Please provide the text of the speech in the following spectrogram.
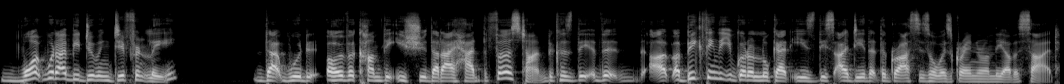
what would I be doing differently that would overcome the issue that I had the first time? Because the, the a big thing that you've got to look at is this idea that the grass is always greener on the other side.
